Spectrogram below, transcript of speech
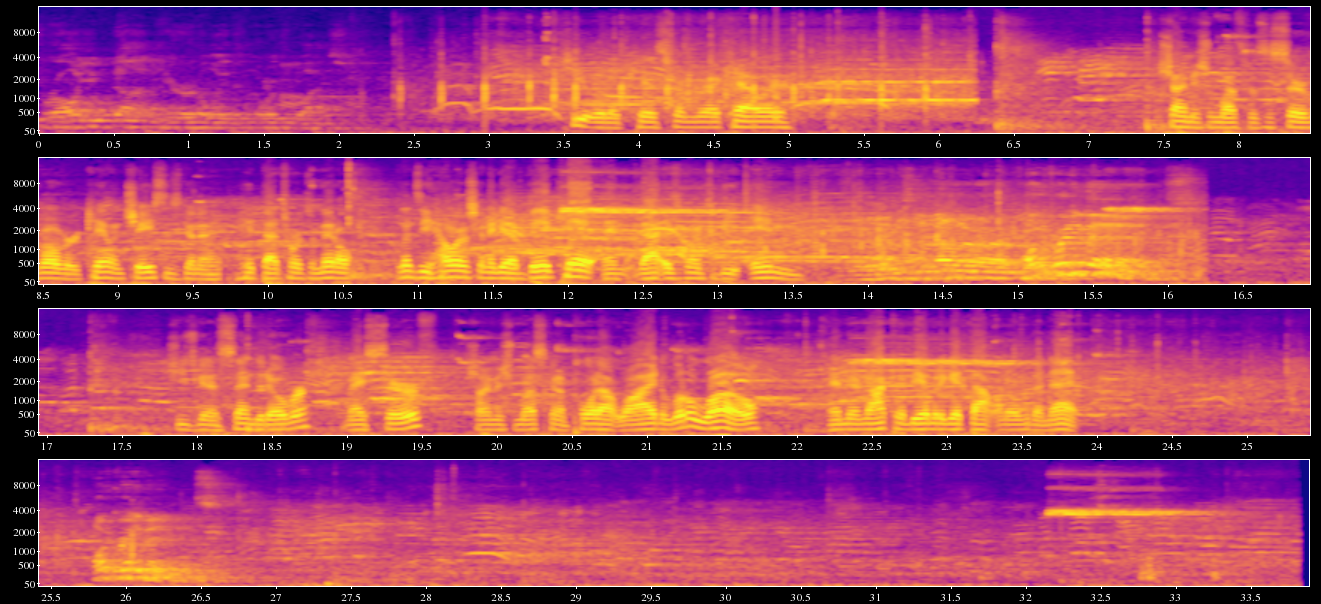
for all you've done here at Olathe Northwest. Cute little kiss from Rick Heller. Shawnee Mission West was to serve over. Kaylin Chase is going to hit that towards the middle. Lindsey Heller is going to get a big hit, and that is going to be in. She's going to send it over. Nice serve. Shawnee Mission West going to pull it out wide, a little low, and they're not going to be able to get that one over the net. Point Ravens.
